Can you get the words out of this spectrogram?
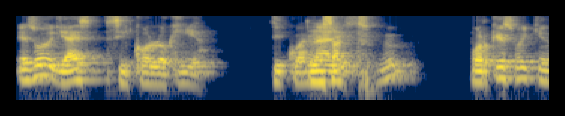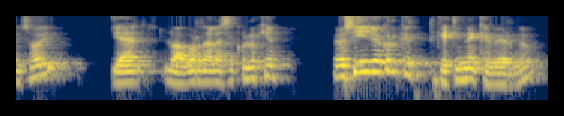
Eso ya es psicología, psicoanálisis. Exacto. ¿no? ¿Por qué soy quien soy? Ya lo aborda la psicología. Pero sí, yo creo que, que tiene que ver, ¿no?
